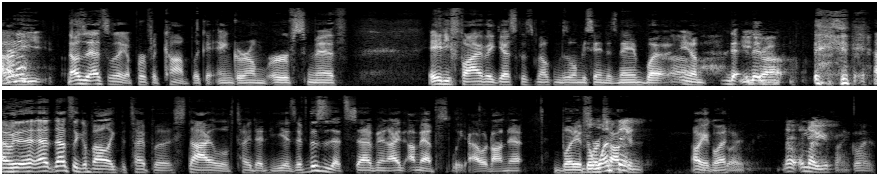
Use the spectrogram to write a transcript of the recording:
I don't know. he- that was that's like a perfect comp, like an Engram, Irv Smith, eighty-five, I guess, because Malcolm doesn't want me saying his name, but you know, th- th- drop. I mean, that, that's like about like the type of style of tight end he is. If this is at seven, I, I'm absolutely out on that. But if The we're talking, thing- oh yeah, go ahead. Go ahead. No, no, you're fine. Go ahead.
